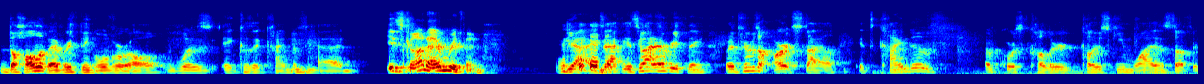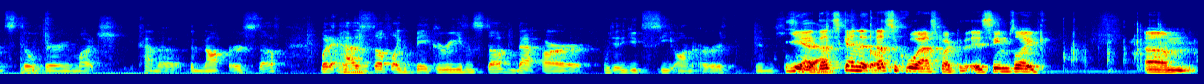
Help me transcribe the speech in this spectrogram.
the Hall of Everything overall was it because it, kind of Mhm. had It's got everything. Yeah exactly it's got everything but in terms of art style it's kind of of course color color scheme wise and stuff it's still very much kind of the not earth stuff but it has Mhm. stuff like bakeries and stuff that are you'd see on earth in Yeah, Yeah. that's kind of So- that's a cool aspect of it. It seems like um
